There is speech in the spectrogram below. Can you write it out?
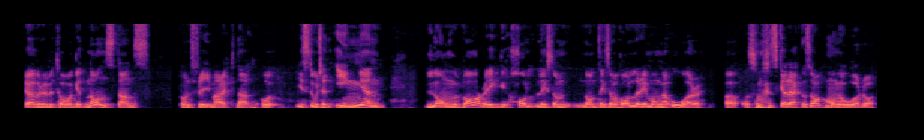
överhuvudtaget någonstans på en fri marknad. Och i stort sett ingen långvarig, liksom, någonting som håller i många år och som ska räknas av på många år då,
